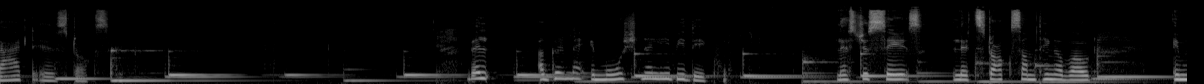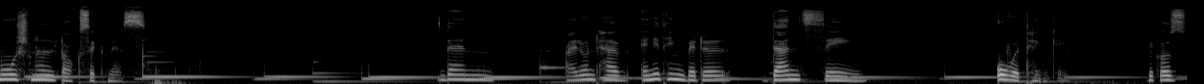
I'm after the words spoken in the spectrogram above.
that is toxic well अगर मैं इमोशनली भी देखूँ लेट्स जस्ट से let's talk something about emotional toxicness then I don't have anything better than saying overthinking because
